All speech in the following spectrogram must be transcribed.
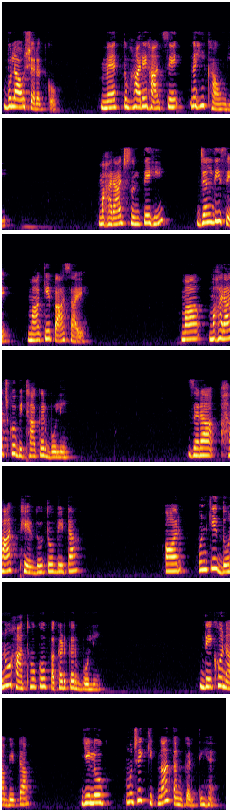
बुलाओ शरद को, मैं तुम्हारे हाथ से नहीं खाऊँगी। महाराज सुनते ही जल्दी से माँ के पास आए। माँ महाराज को बिठाकर बोली, जरा हाथ फेर दो तो बेटा और उनके दोनों हाथों को पकड़कर बोली, देखो ना बेटा, ये लोग मुझे कितना तंग करती हैं।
